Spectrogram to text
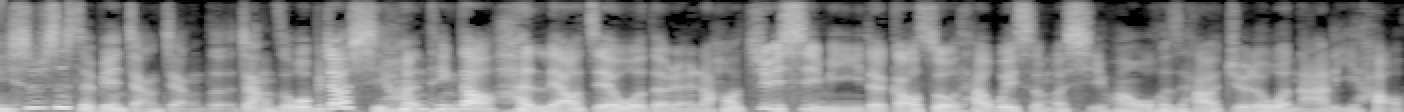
你是不是随便讲讲的这样子？我比较喜欢听到很了解我的人，然后巨细靡遗的告诉我他为什么喜欢我，或者他觉得我哪里好。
